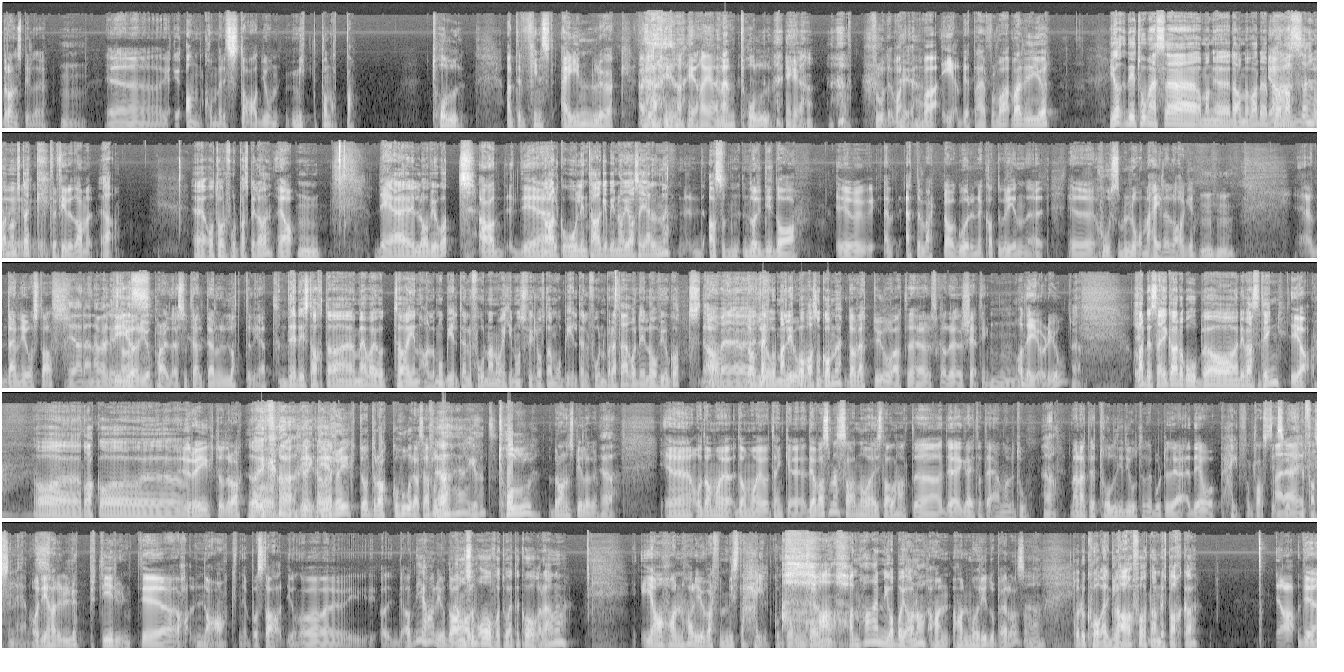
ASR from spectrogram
brannspillere eh, ankommer stadion midt på natta. Tolv. At det finnes én løk eller to, ja, ja, ja. men tolv. Ja. Frode, hva, hva er dette her for? Hva, hva er det de gjør? Jo, de tok med seg Hvor mange damer var det på lasset? Det var noen stykk. Tre-fire damer. Ja. Eh, Og tolv fotballspillere. Ja. Det lover jo godt. ja det, Når alkoholinntaket begynner å gjøre seg gjeldende. altså når de da eh, etter hvert da går under kategorien eh, eh, hun som lå med hele laget. Eh, Den er jo stas. Ja, den er veldig de stas. gjør jo Paradise Hotel til en latterlighet. Det de starta med, var jo å ta inn alle mobiltelefonene. Det ikke noen som fikk lov til å ha mobiltelefoner på dette, og det lover jo godt. Da, Ja, da lurer man litt jo- på hva som kommer. Da vet du jo at her skal det skje ting. Og det gjør det jo. Hadde seg garderobe og diverse ting. Ja. Og eh, drakk og eh, Røykte og drakk. Og, og, de, de røykte og drakk og hora seg. Tolv Ja, ja, brannspillere. Ja. Eh, og da må, jeg, da må jeg jo tenke Det var som jeg sa nå i stad, at eh, det er greit at det er én eller to. Ja. Men at det er tolv idioter der borte, det, det er jo helt fantastisk. Nei, det er helt fascinerende. Og de har løpt de rundt eh, nakne på stadion, og, og ja, de har jo Det da er noen som overtok etter Kåre der da? Ja, han har jo i hvert fall mista helt kontrollen. Selv. Han, han har en jobb å gjøre nå. Han, han må rydde opp her, altså. Tror du Kåre er glad for at han ble sparka? Ja, det,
